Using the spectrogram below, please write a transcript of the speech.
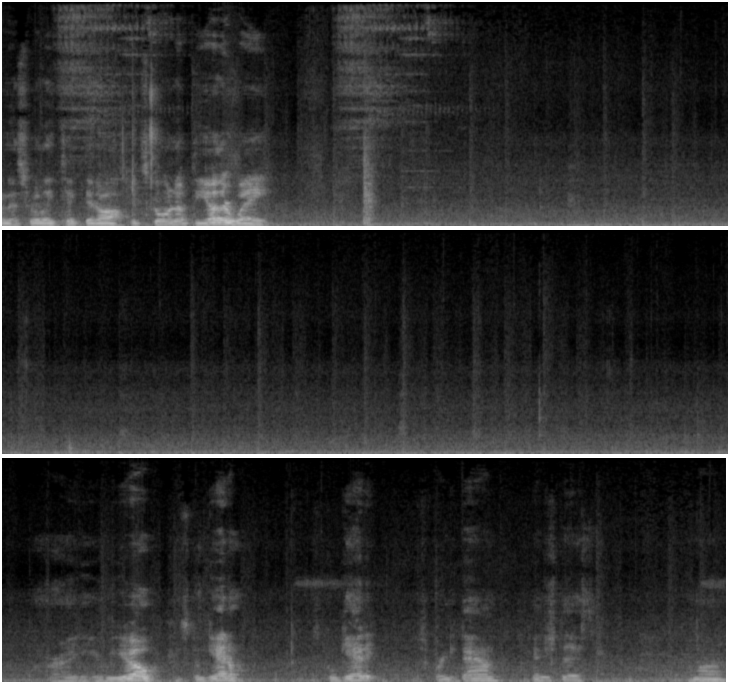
7 that's really ticked it off. It's going up the other way. Alrighty, here we go. Let's go get him. Let's go get it. Let's bring it down. Finish this. Come on.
